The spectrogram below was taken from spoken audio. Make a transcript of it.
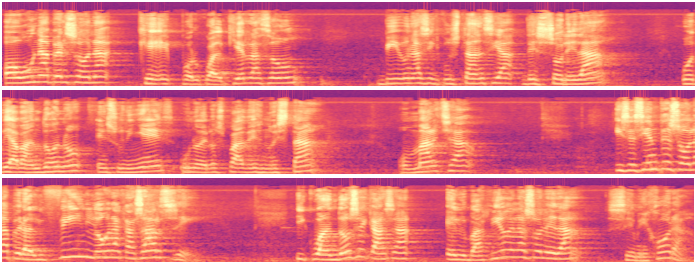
O una persona que por cualquier razón vive una circunstancia de soledad o de abandono en su niñez, uno de los padres no está, o marcha y se siente sola, pero al fin logra casarse. Y cuando se casa, el vacío de la soledad se mejora.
